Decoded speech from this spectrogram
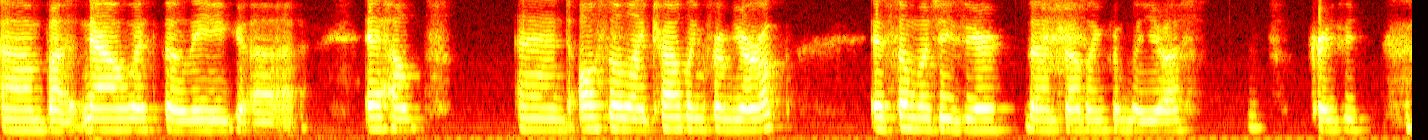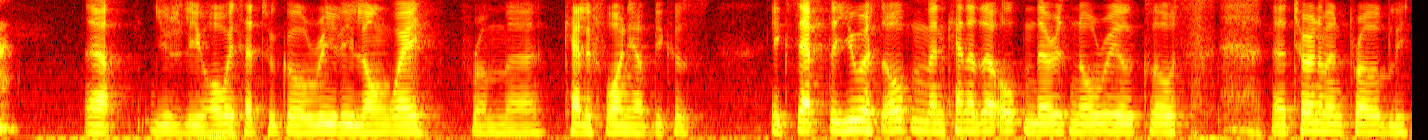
Um, but now with the league, uh, it helps. And also, like traveling from Europe is so much easier than traveling from the US. It's crazy. yeah, usually you always had to go really long way from uh, California because except the US Open and Canada Open, there is no real close uh, tournament probably.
